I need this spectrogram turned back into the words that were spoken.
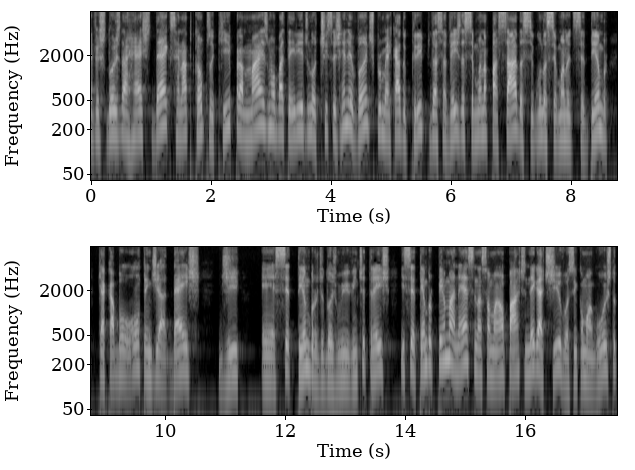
investidores da Hashdex, Renato Campos aqui para mais uma bateria de notícias relevantes para o mercado cripto, dessa vez da semana passada, segunda semana de setembro, que acabou ontem, dia 10 de é, setembro de 2023, e setembro permanece na sua maior parte negativo, assim como agosto,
